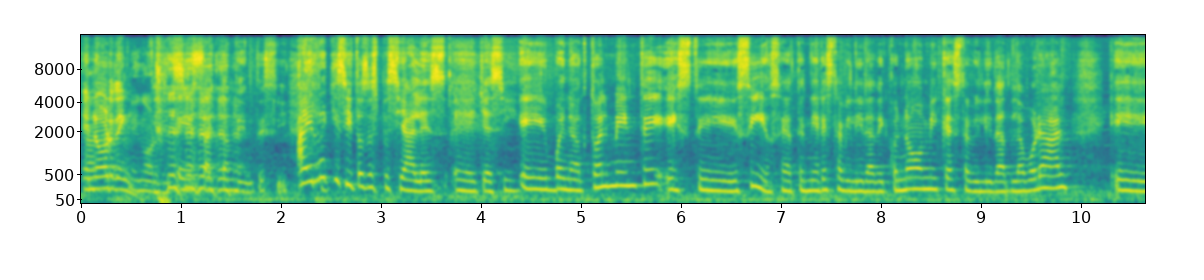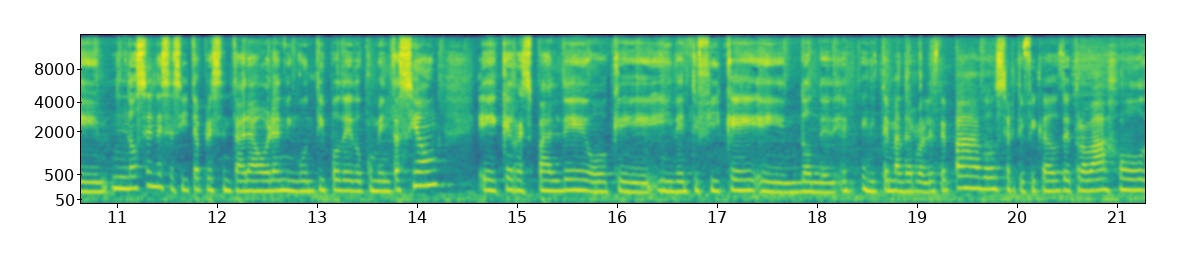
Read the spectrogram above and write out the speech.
en orden. En orden. Exactamente, sí. ¿Hay requisitos especiales, eh, Jessie? Eh, bueno, actualmente, este, sí, o sea, tener estabilidad económica, estabilidad laboral. Eh, no se necesita presentar ahora ningún tipo de documentación eh, que respalde o que identifique donde el tema de roles de pago, certificados de trabajo,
